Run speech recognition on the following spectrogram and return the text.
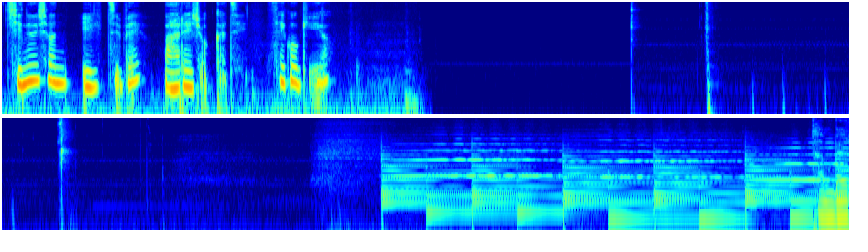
진우션 1집의 말해줘까지 세 곡이에요. 담배를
